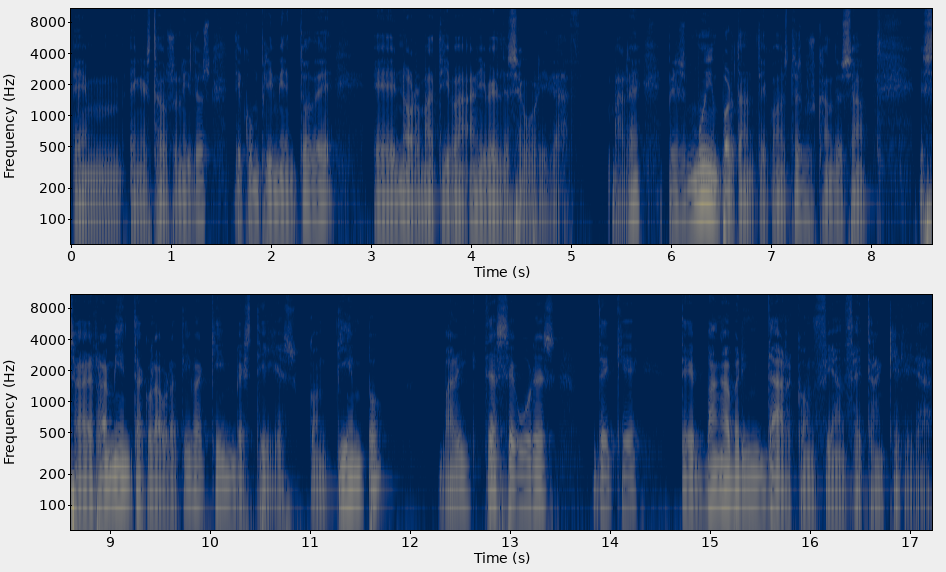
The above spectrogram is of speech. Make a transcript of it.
en, Estados Unidos, de cumplimiento de eh, normativa a nivel de seguridad. ¿Vale? Pero es muy importante cuando estés buscando esa, esa herramienta colaborativa que investigues con tiempo ¿vale? y te asegures de que te van a brindar confianza y tranquilidad.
